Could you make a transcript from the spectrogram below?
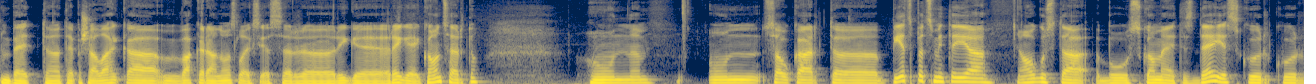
Bet te pašā laikā vakarā noslēgsies ar Rīgai koncertu. Un, un savukārt 15 augustā būs komētas dejas, kur, kur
